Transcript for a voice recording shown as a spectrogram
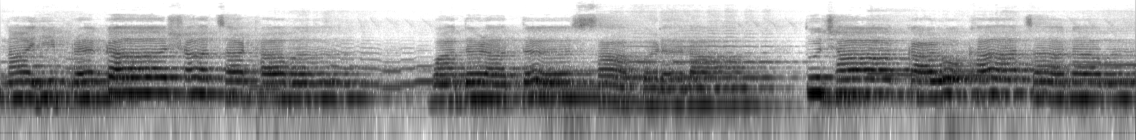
नाही प्रकाशाचा ठाव. वादळात सापडला. तुझ्या काळोखाचा गाव.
